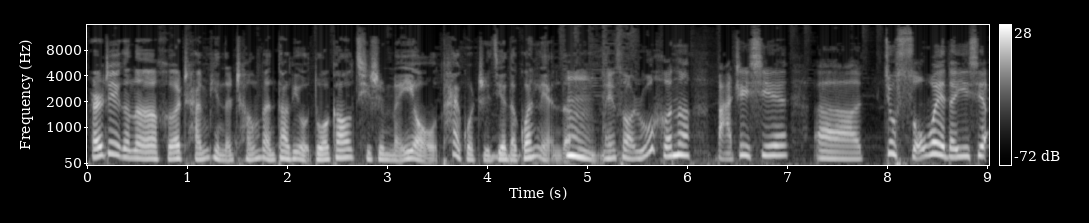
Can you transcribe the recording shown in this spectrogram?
而这个呢，和产品的成本到底有多高，其实没有太过直。接的关联的，嗯，没错。如何呢？把这些呃，就所谓的一些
